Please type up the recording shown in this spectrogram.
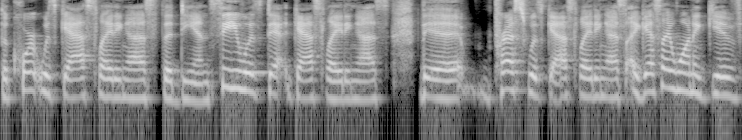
the court was gaslighting us, the DNC was da- gaslighting us, the press was gaslighting us. I guess I want to give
